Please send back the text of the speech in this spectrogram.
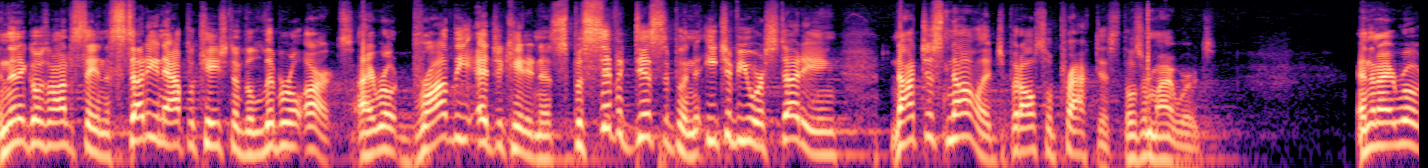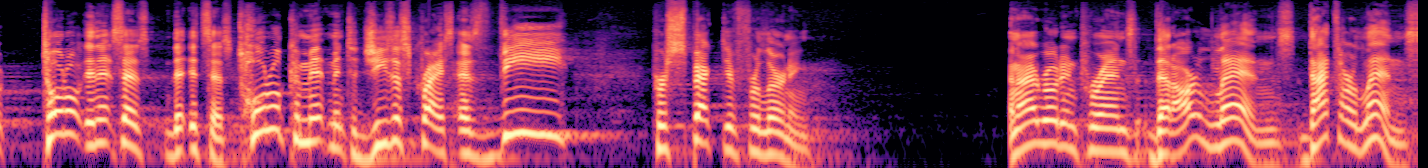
And then it goes on to say, in the study and application of the liberal arts, I wrote, broadly educated in a specific discipline that each of you are studying, not just knowledge, but also practice. Those are my words. And then I wrote, total, and it says, it says, total commitment to Jesus Christ as the perspective for learning. And I wrote in parens that our lens, that's our lens.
